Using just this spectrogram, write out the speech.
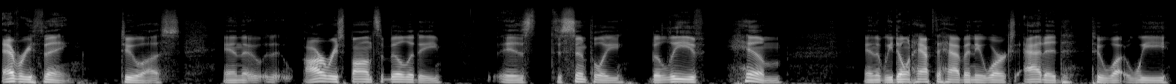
everything to us, and that our responsibility is to simply believe Him, and that we don't have to have any works added to what we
